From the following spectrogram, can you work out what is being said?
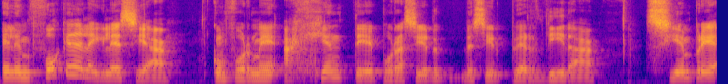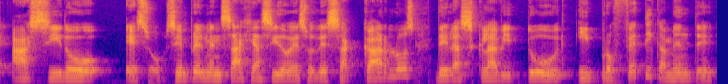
el enfoque de la iglesia, conforme a gente, por así decir, perdida, siempre ha sido eso, siempre el mensaje ha sido eso, de sacarlos de la esclavitud y proféticamente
